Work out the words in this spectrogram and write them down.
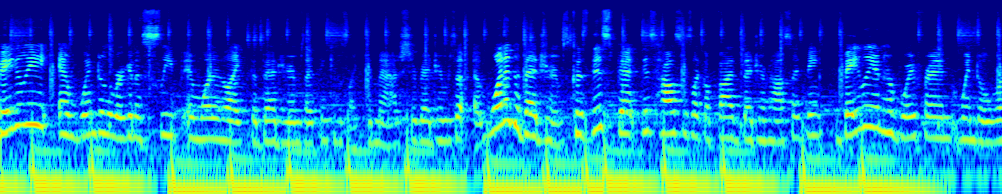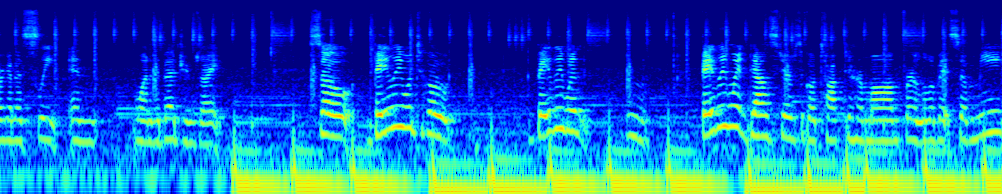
Bailey and Wendell were gonna sleep in one of like the bedrooms. I think it was like the master bedrooms. Uh, one of the bedrooms, because this bed, this house is like a five bedroom house. I think Bailey and her boyfriend Wendell were gonna sleep in one of the bedrooms, right? So Bailey went to go. Bailey went. Mm, Bailey went downstairs to go talk to her mom for a little bit. So me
